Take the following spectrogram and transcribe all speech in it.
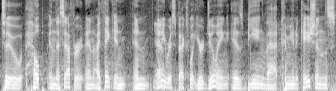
to help in this effort. And I think in in Yeah. many respects, what you're doing is being that communications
